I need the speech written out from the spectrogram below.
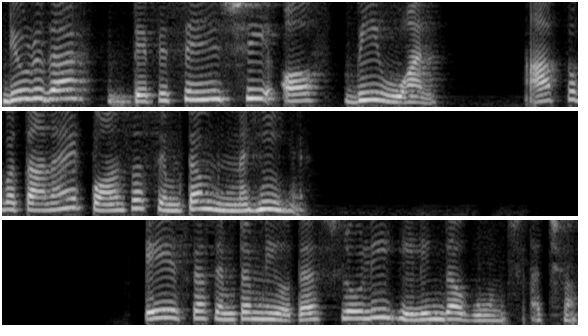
due to the deficiency of B one आपको बताना है कौन सा सिम्टम नहीं है। ए इसका सिम्टम नहीं होता है। स्लोली हीलिंग द वूंड्स अच्छा।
